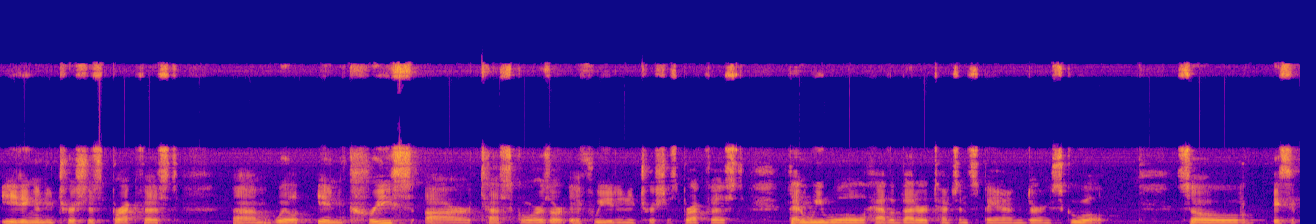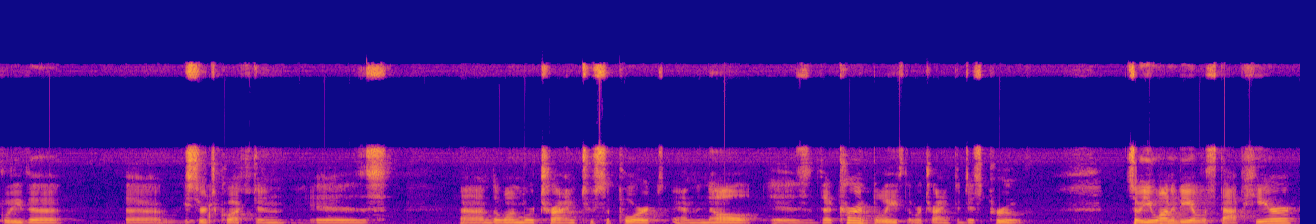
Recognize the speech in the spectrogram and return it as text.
eating a nutritious breakfast um, will increase our test scores, or if we eat a nutritious breakfast, then we will have a better attention span during school. So basically, the, the research question is um, the one we're trying to support, and the null is the current belief that we're trying to disprove. So you want to be able to stop here.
